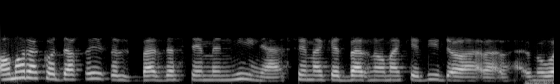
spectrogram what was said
ئامارەکە دقیق بەردەستێ من نینە شێمەکەت بەرنامەکە دیدا و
